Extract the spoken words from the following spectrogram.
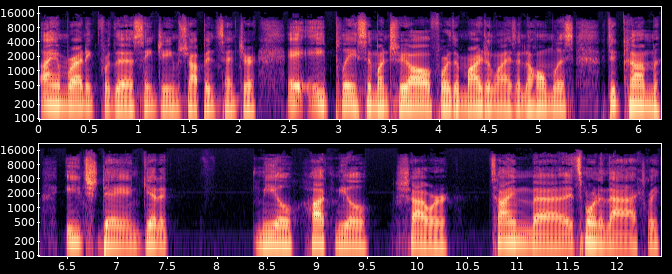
I am riding for the St. James Drop In Center, a, a place in Montreal for the marginalized and the homeless to come each day and get a meal, hot meal, shower, time uh, it's more than that actually.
